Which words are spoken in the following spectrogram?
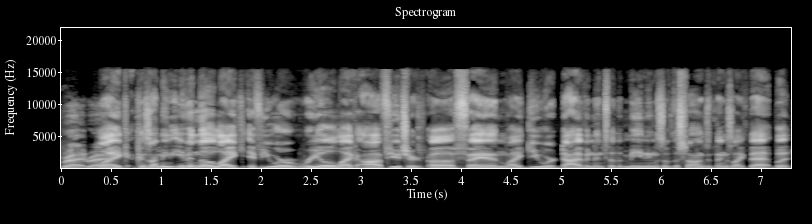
right, right. Like, because I mean, even though like if you were a real like Odd Future uh, fan, like you were diving into the meanings of the songs and things like that, but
